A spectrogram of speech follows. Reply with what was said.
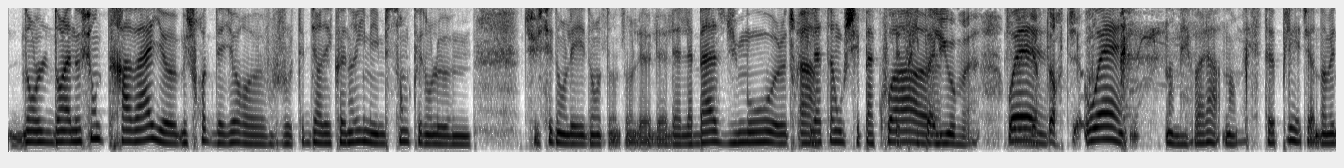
dans, dans la notion de travail mais je crois que d'ailleurs je vais peut-être dire des conneries mais il me semble que dans le tu sais dans les dans, dans, la, la base du mot le truc Ah. latin ou je sais pas quoi c'est tripalium. Ça ouais. veut dire torture. Ouais, non mais voilà, non mais s'il te plaît, tu vois, non mais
